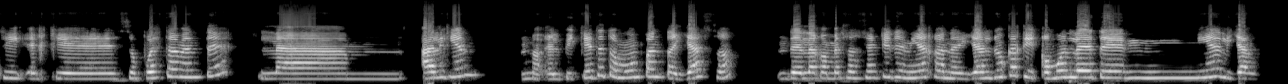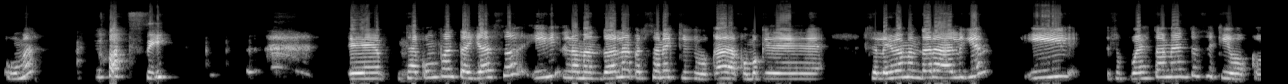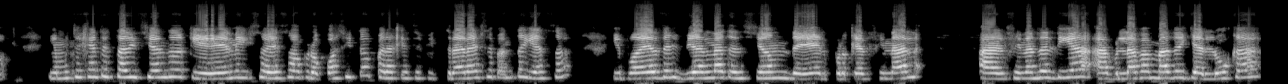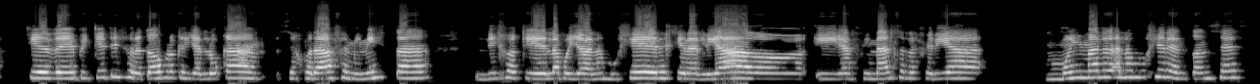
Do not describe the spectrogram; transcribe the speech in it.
Sí, es que supuestamente la mm, alguien, no, el piquete tomó un pantallazo de la conversación que tenía con el Gianluca, que como le tenía el Yankuma, Algo así. eh, sacó un pantallazo y lo mandó a la persona equivocada, como que se lo iba a mandar a alguien y supuestamente se equivocó. Y mucha gente está diciendo que él hizo eso a propósito para que se filtrara ese pantallazo y poder desviar la atención de él, porque al final, al final del día hablaba más de Gianluca que de Piquete y sobre todo porque Gianluca se juraba feminista, dijo que él apoyaba a las mujeres, que era aliado y al final se refería muy mal a las mujeres, entonces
